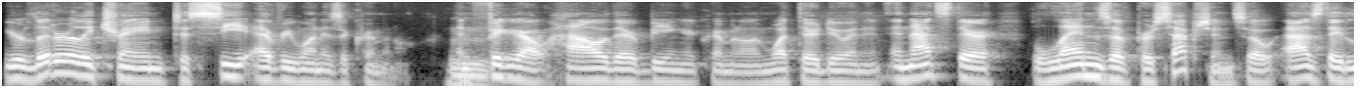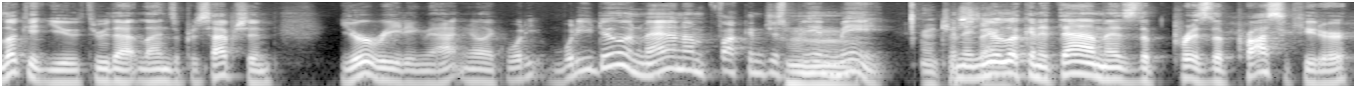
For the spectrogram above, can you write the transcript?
you're literally trained to see everyone as a criminal and Mm. figure out how they're being a criminal and what they're doing, and, and that's their lens of perception. So as they look at you through that lens of perception, you're reading that, and you're like, "What? Are you, what are you doing, man? I'm fucking just being Mm. me." And then you're looking at them as the as the prosecutor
